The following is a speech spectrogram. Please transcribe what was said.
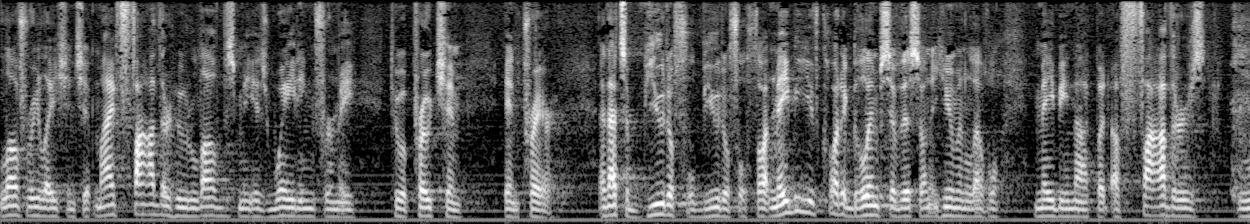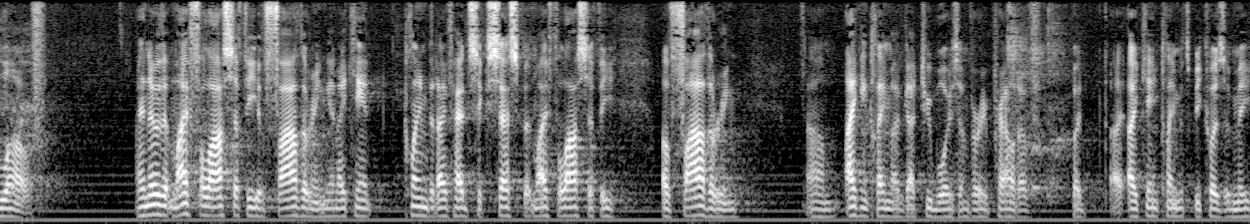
love relationship. My Father who loves me is waiting for me to approach Him in prayer. And that's a beautiful, beautiful thought. Maybe you've caught a glimpse of this on a human level, maybe not, but a father's love. I know that my philosophy of fathering, and I can't claim that I've had success, but my philosophy of fathering, um, I can claim I've got two boys I'm very proud of, but I, I can't claim it's because of me.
